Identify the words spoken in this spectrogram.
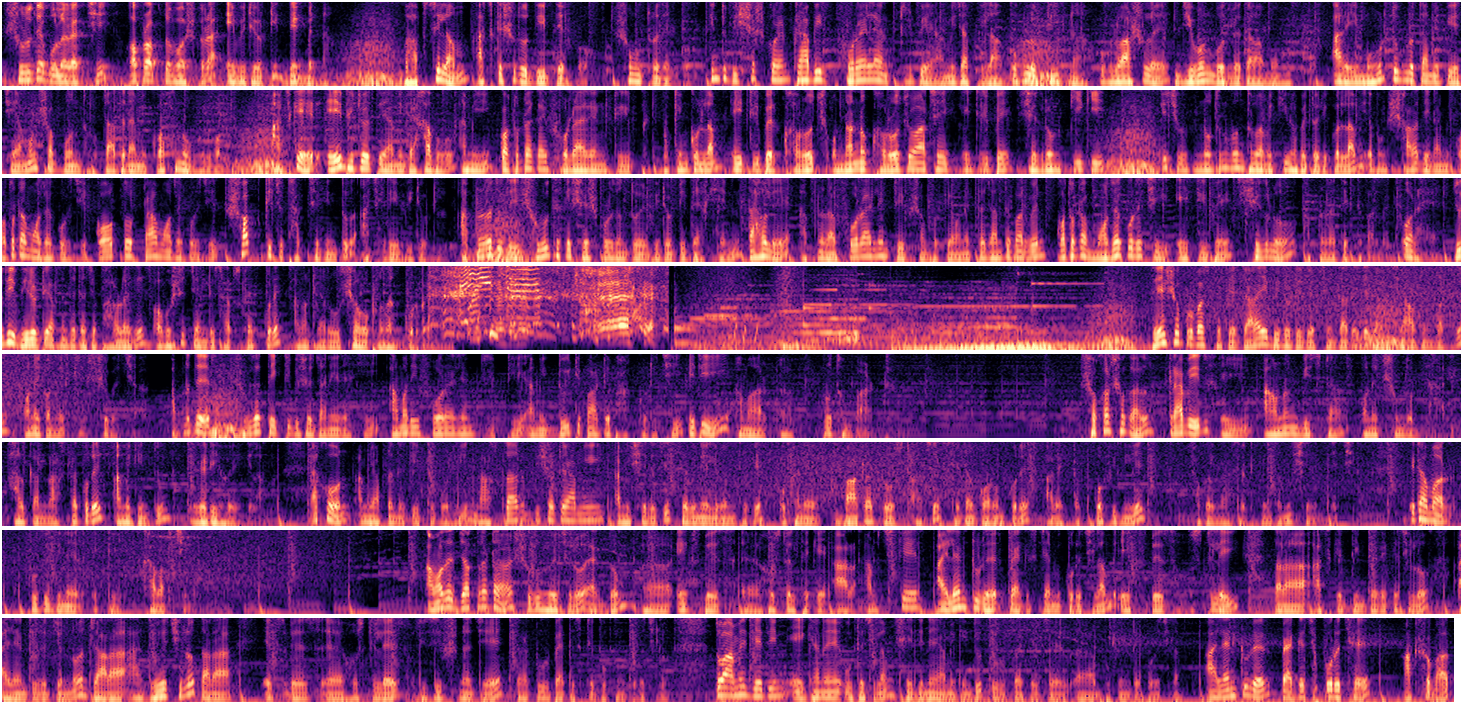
শুরুতে বলে রাখছি অপ্রাপ্তবয়স্করা এই ভিডিওটি দেখবেন না। ভাবছিলাম আজকে শুধু দ্বীপ দেখব, সমুদ্র দেখব। কিন্তু বিশ্বাস করেন ক্রাবির ফোর আইল্যান্ড ট্রিপে আমি যা পেলাম, ওগুলো দ্বীপ না, ওগুলো আসলে জীবন বদলে দেওয়া মুহূর্ত। আর এই মুহূর্তগুলোতে আমি পেয়েছি এমন সব বন্ধু যাদের আমি কখনো ভুলব না। আজকের এই ভিডিওতে আমি দেখাবো, আমি কত টাকায় ফোর আইল্যান্ড ট্রিপ বুকিং করলাম, এই ট্রিপের খরচ, অন্যান্য খরচও আছে এই ট্রিপে, সেগুলো কি কি? কিছু নতুন বন্ধু আমি কীভাবে তৈরি করলাম এবং সারাদিন আমি কতটা মজা করেছি, কতটা মজা করেছি সব কিছু থাকছে কিন্তু আজকের এই ভিডিওটি। আপনারা যদি শুরু থেকে শেষ পর্যন্ত এই ভিডিওটি দেখেন, তাহলে আপনারা ফোর আইল্যান্ড ট্রিপ সম্পর্কে অনেকটা জানতে পারবেন। কতটা মজা করেছি এই ট্রিপে, সেগুলো আপনারা দেখতে পারবেন। ওর হ্যাঁ যদি ভিডিওটি আপনাদের কাছে ভালো লাগে, অবশ্যই চ্যানেলটি সাবস্ক্রাইব করে আমাকে আরও উৎসাহ প্রদান করবেন। দেশ ও প্রবাস থেকে যারা এই ভিডিওটি দেখছেন, তাদেরকে জানাচ্ছি আউটিং বার্থডে অনেক অনেক শুভেচ্ছা। আপনাদের সুবিধার্থে একটি বিষয় জানিয়ে রাখি। আমার এই ফোর আইল্যান্ড ট্রিপটি আমি দুইটি পার্টে ভাগ করেছি। এটি আমার প্রথম পার্ট সকাল সকাল ক্রাবির এই আওনাং বিচটা অনেক সুন্দর দেখায়। হালকা নাস্তা করে আমি কিন্তু রেডি হয়ে গেলাম। এখন আমি আপনাদেরকে একটু বলি, নাস্তার বিষয়টা আমি আমি সেরেছি সেভেন ইলেভেন থেকে। ওখানে বাটার টোস্ট আছে, সেটা গরম করে আর এক কাপ কফি নিয়ে সকালের নাস্তাটা কিন্তু আমি সেরে নিয়েছি। এটা আমার প্রতিদিনের একটি খাবার ছিল। আমাদের যাত্রাটা শুরু হয়েছিল একদম এক্স বেস হোস্টেল থেকে। আর আজকের আইল্যান্ড ট্যুরের প্যাকেজটি আমি করেছিলাম এক্স বেস হোস্টেলেই তারা আজকের দিনটা রেখেছিল আইল্যান্ড ট্যুরের জন্য। যারা আগ্রহী ছিল, তারা এক্স বেস হোস্টেলের রিসিপশনে যেয়ে তারা ট্যুর প্যাকেজটি বুকিং করেছিল। তো আমি যেদিন এইখানে উঠেছিলাম সেই দিনে আমি কিন্তু ট্যুর প্যাকেজের বুকিংটা করেছিলাম। আইল্যান্ড ট্যুরের প্যাকেজ পড়েছে আটশো বাদ।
